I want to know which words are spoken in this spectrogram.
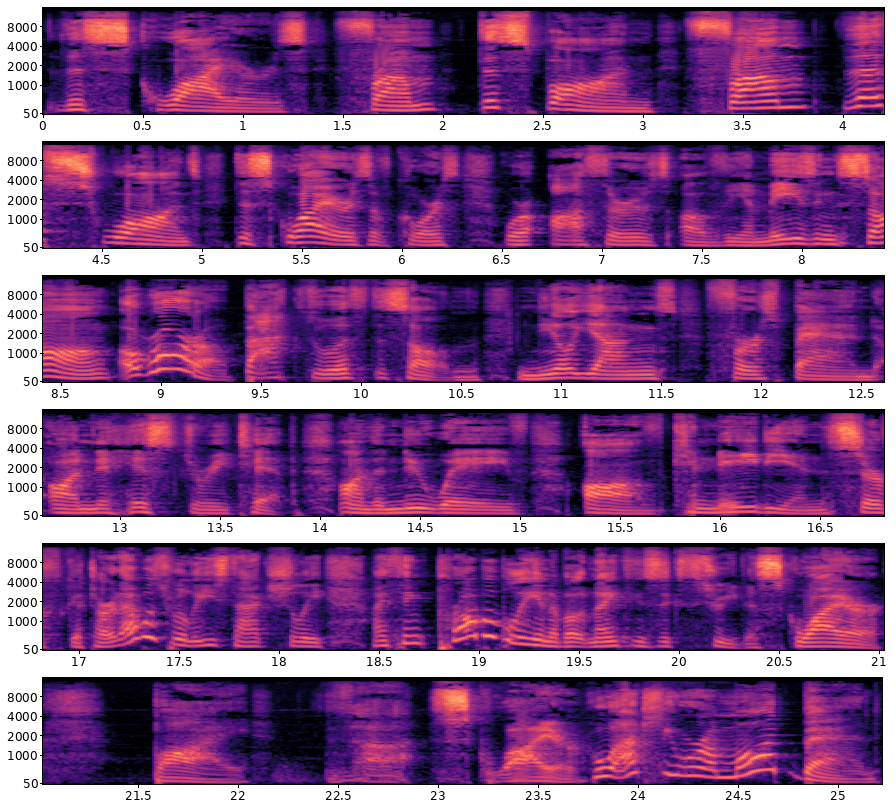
the Squires, from the Spawn, from the Swans. The Squires, of course, were authors of the amazing song Aurora, backed with the Sultan, Neil Young's first band on the history tip, on the new wave of Canadian surf guitar. That was released actually, I think probably in about 1963, The Squire by the Squire, who actually were a mod band,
